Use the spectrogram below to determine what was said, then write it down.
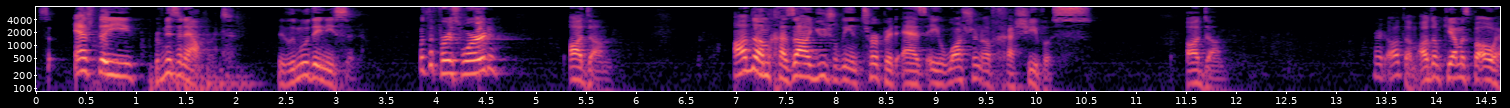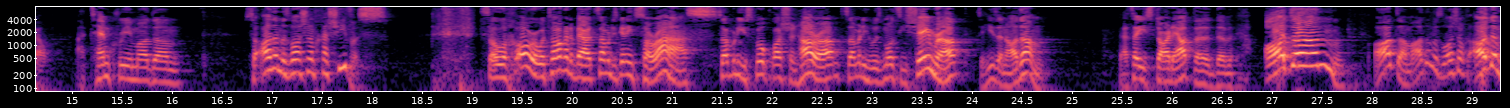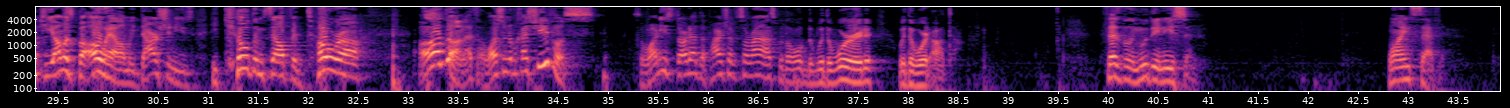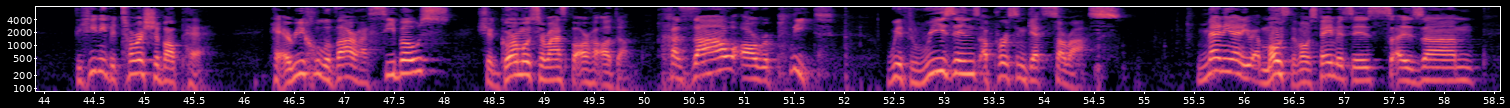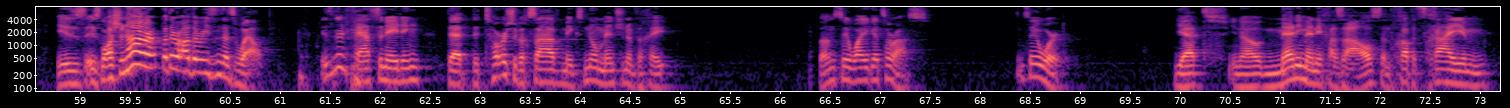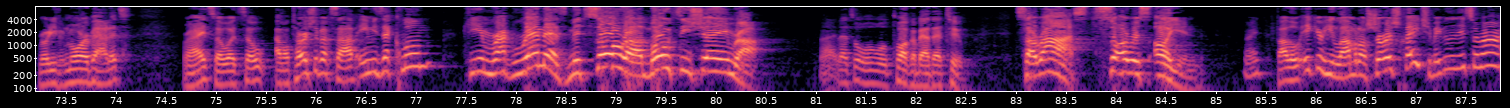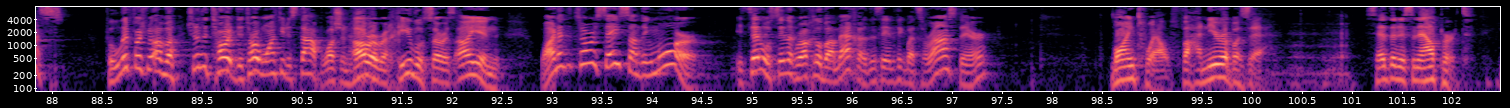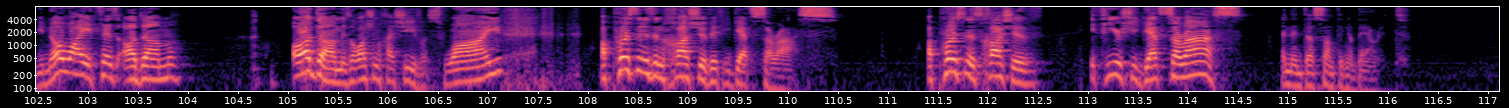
So ask the Rav Nissen Alpert, the Limude Nissen. What's the first word? Adam. Adam Chazal usually interpret as a lashon of chashivus. Adam. Right, Adam. Adam kiyamas ba'ohel. Atem kriyim Adam. So Adam is lashon of chashivus. So lechora, we're talking about somebody's getting saras, somebody who spoke lashon hara, somebody who was motzi shemra. So he's an Adam. That's how you start out the the Adam. Adam. Adam is lashon. Adam kiyamas ba'ohel. And we darshan he killed himself in Torah. Adam. That's a lashon of chashivus. So why do you start out the Parsha of Saras with the, with the word with the word Ata? Says the Nisan. Line seven. Vihini b'Torah Shabal Peh. He'erichu levar hasibos shegormo saras ba'ar ha'adam. Chazal are replete with reasons a person gets saras. Many, many, most the most famous is is um, is is lashon hara, but there are other reasons as well. Isn't it fascinating that the Torah Shabbat makes no mention of the chait? Doesn't say why he gets saras. Doesn't say a word. Yet, you know, many, many chazals, and Chafetz Chaim wrote even more about it, right? So so, Aval Torah Shabbat Amy Zeklum, Kiyim Rak Remez, Mitzora, Motzi Shemra. Right, that's all, we'll talk about that too. Saras, Tsaris Ayin. Right? Follow Iker Hilamar Al Shorish Chait, maybe they saras. For Lifresh Shouldn't the Torah, the Torah wants you to stop. Lashon Hara, Rechilu, Saras Ayin. Why didn't the Torah say something more? It said, we'll say like Rachel Ba'mecha, it didn't say anything about saras there. Line 12. Vahanira bazeh. Said that it's an Alpert. You know why it says Adam? Adam is a Lashon Chashivas. Why? A person is in Chashiv if he gets Saras. A person is Chashiv if he or she gets Saras and then does something about it.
